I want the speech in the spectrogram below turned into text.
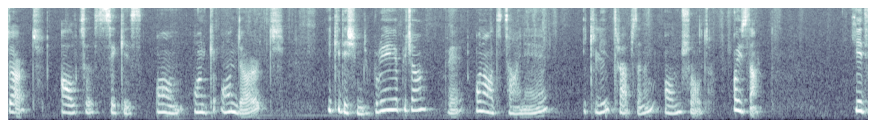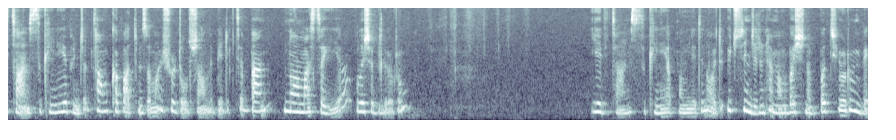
4, 6, 8, 10, 12, 14. 2 de şimdi buraya yapacağım. Ve 16 tane ikili trabzanım olmuş oldu. O yüzden 7 tane sık iğne yapınca tam kapattığım zaman şurada oluşanla birlikte ben normal sayıya ulaşabiliyorum. 7 tane sık iğne yapmam nedeni oydu. 3 zincirin hemen başına batıyorum ve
